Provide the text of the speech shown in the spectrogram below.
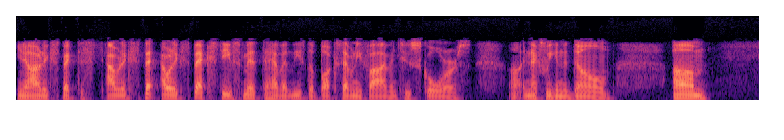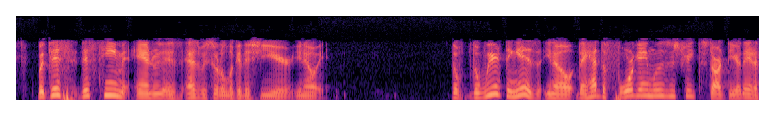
you know, I would expect to I would expect I would expect Steve Smith to have at least a buck seventy five and two scores uh, next week in the dome. Um, but this this team, Andrew, is as we sort of look at this year, you know, the the weird thing is, you know, they had the four game losing streak to start the year. They had a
